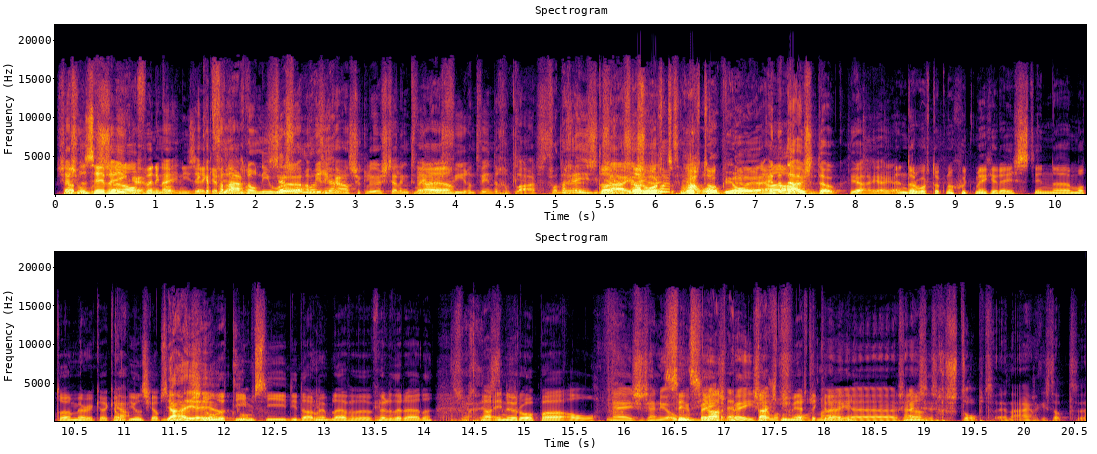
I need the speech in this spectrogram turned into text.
600 7,5 zeker. ben ik Nee, ook niet Ik zeker. heb vandaag Ja, nog nieuwe 600, Amerikaanse kleurstelling 2024 geplaatst. Van de race. daar- ja, ja, daar ja. wordt- wordt op, ook-. Ja, ja. En de Ja. 1000 ook. Ja, ja, ja. En daar wordt ook nog goed mee geraced in eh Moto America kampioenschap. Ja, Ja, ja, ja, verschillende teams die, die daarmee blijven verder rijden. Ja, in Europa al. Nee, ze zijn nu ook in BSB zelfs niet meer te krijgen. eh, zijn Ja. ze gestopt. En eigenlijk is dat, eh,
